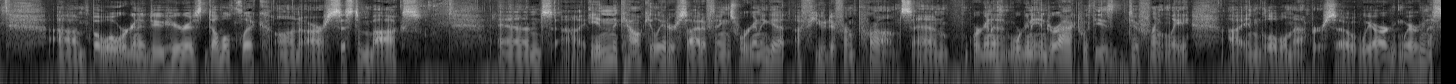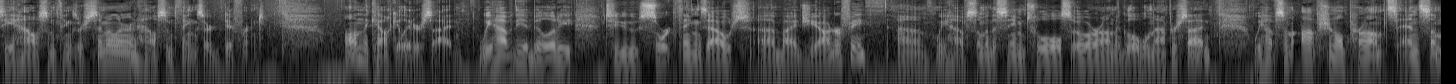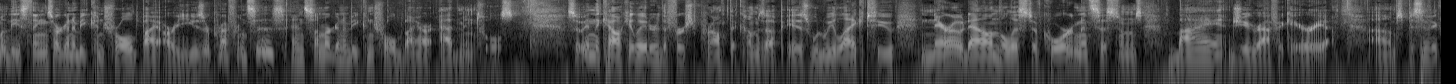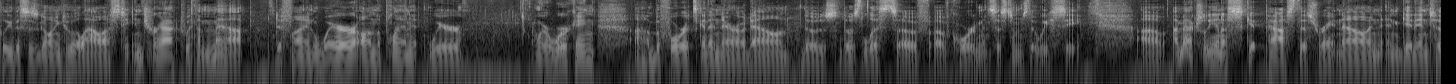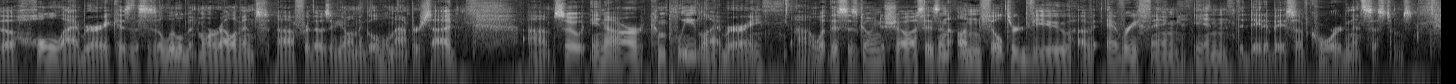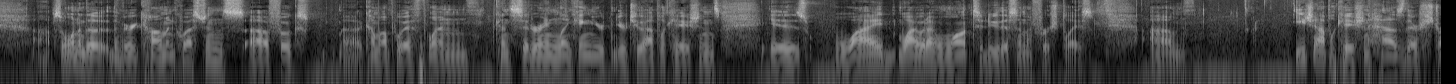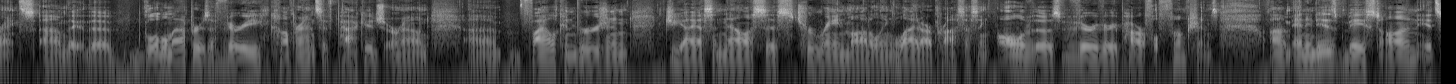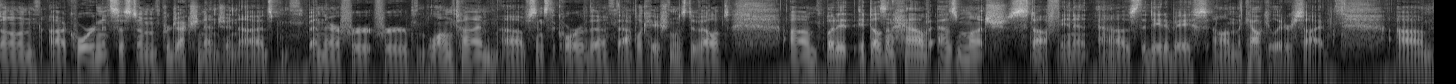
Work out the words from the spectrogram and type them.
Um, but what we're going to do here is double click on our system box. And uh, in the calculator side of things, we're going to get a few different prompts, and we're going to we're going to interact with these differently uh, in Global Mapper. So we are we're going to see how some things are similar and how some things are different. On the calculator side, we have the ability to sort things out uh, by geography. Uh, we have some of the same tools over on the global mapper side. We have some optional prompts, and some of these things are going to be controlled by our user preferences, and some are going to be controlled by our admin tools. So in the calculator, the first prompt that comes up is Would we like to narrow down the list of coordinate systems by geographic area? Um, specifically, this is going to allow us to interact with a map define where on the planet we're we're working uh, before it's going to narrow down those those lists of, of coordinate systems that we see. Uh, I'm actually going to skip past this right now and, and get into the whole library because this is a little bit more relevant uh, for those of you on the global mapper side. Um, so in our complete library, uh, what this is going to show us is an unfiltered view of everything in the database of coordinate systems. Uh, so one of the, the very common questions uh, folks uh, come up with when considering linking your, your two applications is why, why would I want to do this in the first place? Um, each application has their strengths. Um, the, the, Global Mapper is a very comprehensive package around uh, file conversion, GIS analysis, terrain modeling, LiDAR processing, all of those very, very powerful functions. Um, and it is based on its own uh, coordinate system projection engine. Uh, it's been there for, for a long time, uh, since the core of the, the application was developed. Um, but it, it doesn't have as much stuff in it as the database on the calculator side. Um,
